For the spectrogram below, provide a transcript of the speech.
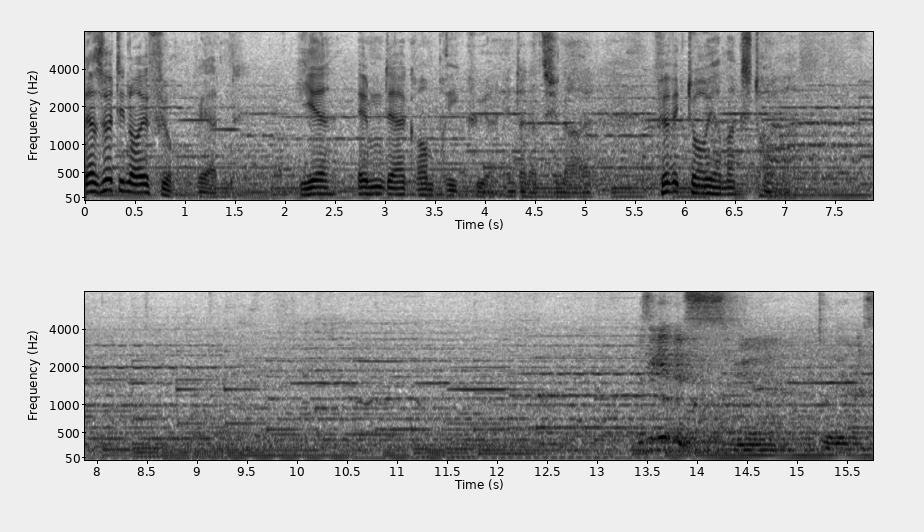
Das wird die neue Führung werden. Hier im der Grand Prix Kür International für Viktoria Max Teurer. Das Ergebnis für Viktoria Max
